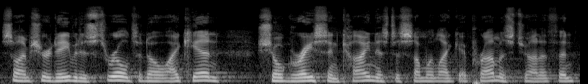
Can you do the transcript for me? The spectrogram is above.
So, I'm sure David is thrilled to know I can show grace and kindness to someone like I promised Jonathan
